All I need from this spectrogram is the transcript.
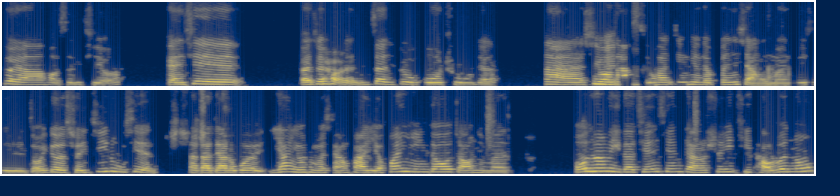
对啊，好神奇哦！感谢白水好人赞助播出的。那希望大家喜欢今天的分享，嗯、我们就是走一个随机路线。那大家如果一样有什么想法，也欢迎都找你们佛堂里的前贤讲师一起讨论哦。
